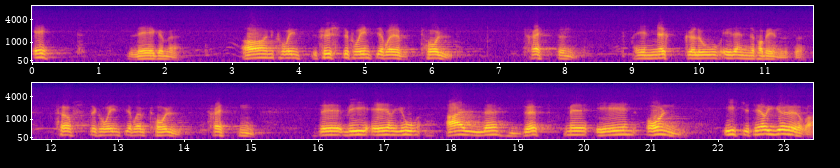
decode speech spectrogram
ett legeme. 1. Korintiabrev 12, 13 er nøkkelord i denne forbindelse. 1. Korintiabrev 12, 13. Det, vi er jo alle døpt med én ånd, ikke til å gjøre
